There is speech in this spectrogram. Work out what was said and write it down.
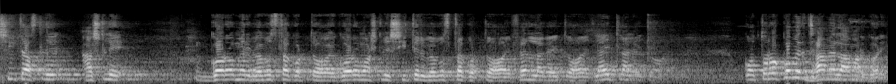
শীত আসলে আসলে গরমের ব্যবস্থা করতে হয়, গরম আসলে শীতের ব্যবস্থা করতে হয়, ফ্যান লাগাইতে হয়, লাইট লাগাইতে হয়। কত রকমের ঝামেলা আমার ঘরে।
